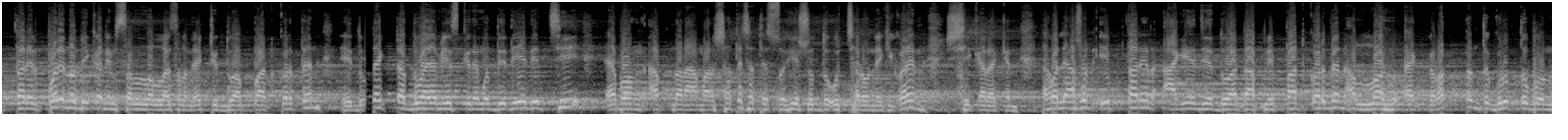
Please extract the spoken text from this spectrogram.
ইফতারের পরে নবী করিম সাল্লাহ সাল্লাম একটি দোয়া পাঠ করতেন। এই একটা দোয়া আমি স্ক্রিনের মধ্যে দিয়ে দিচ্ছি এবং আপনারা আমার সাথে সাথে সহি শুদ্ধ উচ্চারণে কি করেন? শিখে রাখেন। তাহলে আসুন ইফতারের আগে যে দোয়াটা আপনি পাঠ করবেন, আল্লাহ একবার অত্যন্ত গুরুত্বপূর্ণ।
